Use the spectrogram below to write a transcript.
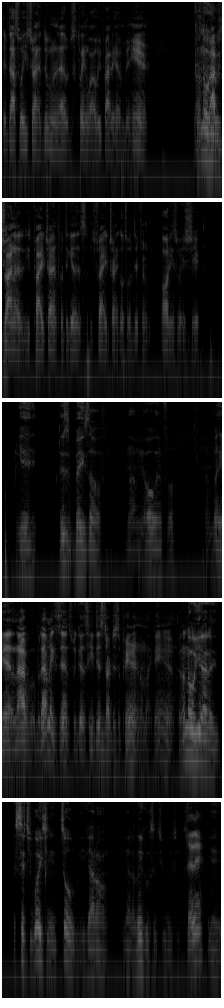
if that's what he's trying to do, and that would explain why we probably haven't been hearing. I know know he probably was- trying to he's probably trying to put together he's probably trying to go to a different audience with his shit. Yeah, this is based off, you know what I mean, old info. You know what I But yeah, and I, but that makes sense because he did start disappearing. I'm like, damn, And I know he had a, a situation too. He got um, he had a legal situation. did he? Yeah,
